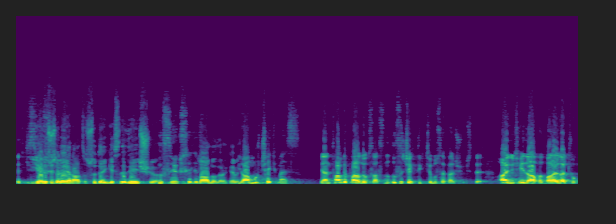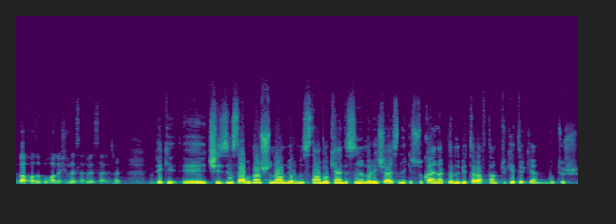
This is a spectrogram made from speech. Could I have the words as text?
etkisi Yer üstü ve yeraltı su dengesi de değişiyor. Isı yükselir. Bağlı olarak evet. Yağmur çekmez. Yani tam bir paradoks aslında. Isı çektikçe bu sefer şu işte aynı şey daha fazla. Barajlar çok daha fazla buharlaşır vesaire vesaire. Evet. Peki e, çizdiğiniz tablodan şunu anlıyorum. İstanbul kendi sınırları içerisindeki su kaynaklarını bir taraftan tüketirken bu tür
